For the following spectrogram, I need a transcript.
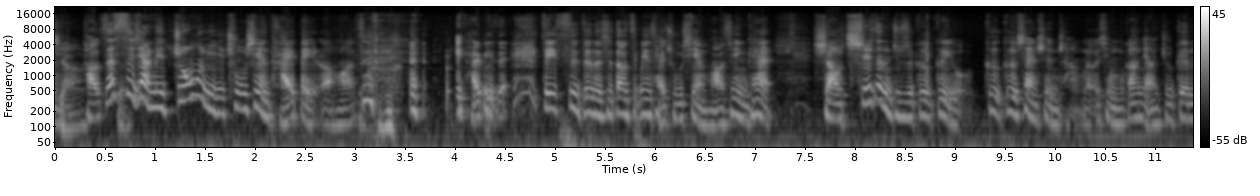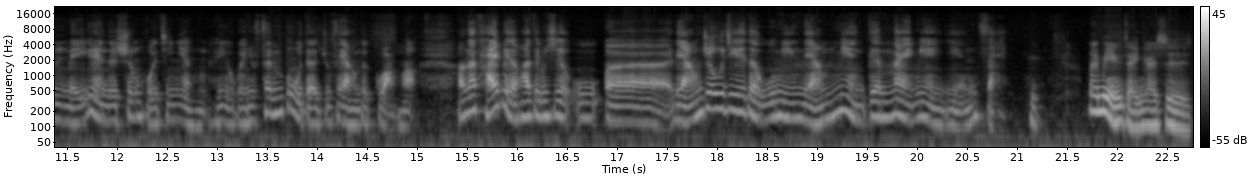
家，嗯、好，这四家里面终于出现台北了哈，这 哎台北在这一次真的是到这边才出现哈，所以你看小吃真的就是各各有各各擅擅长了，而且我们刚刚讲就跟每一个人的生活经验很很有关，就分布的就非常的广哈。好，那台北的话这边是无呃凉州街的无名凉面跟卖面盐仔，嗯，卖面盐仔应该是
